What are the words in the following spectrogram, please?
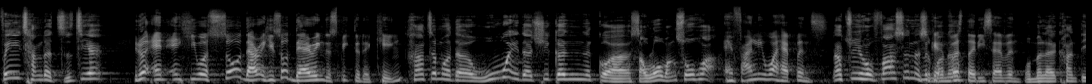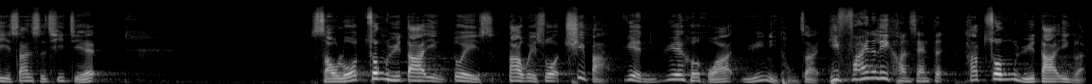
非常的直接。 You know, and, and he was so direct, he's so daring to speak to the king. 他这么的无畏的去跟那个呃扫罗王说话， And finally, what happens? 那最后发生了什 Look 么 at 呢 verse？37. 我们来看第三十七节。扫罗终于答应对大卫说：“去吧，愿耶和华与你同在。 He finally consented. ”他终于答应了。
